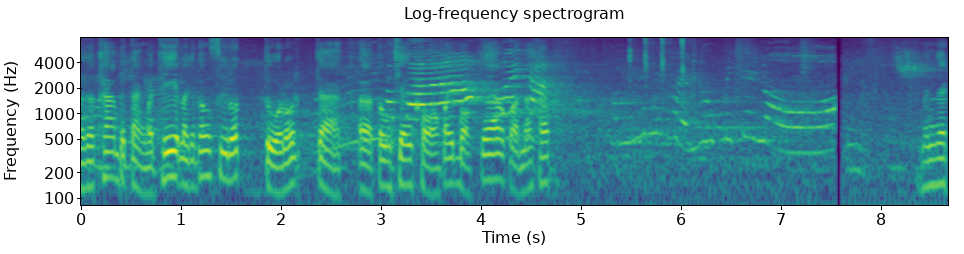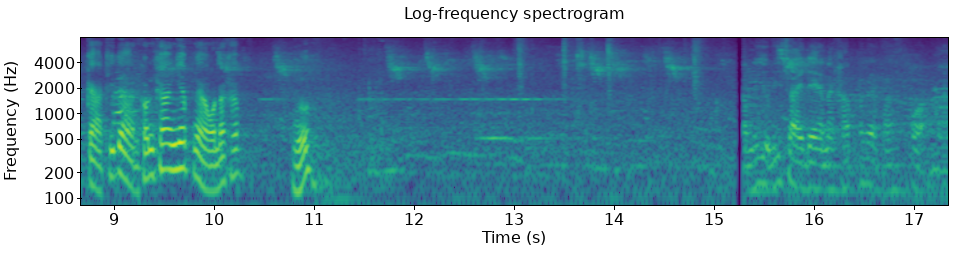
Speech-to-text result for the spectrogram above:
เราจะข้ามไปต่างประเทศเราจะต้องซื้อรถตั๋วรถจากเอ่อตรงเชียงของไปบอกแก้วก่อนนะครับบรรยากาศที่ด่านค่อนข้างเงียบเหงานะครับเนอะตอ นี้อยู่ที่ชายแดนนะครับก็ได้พาสปอร์ตมา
